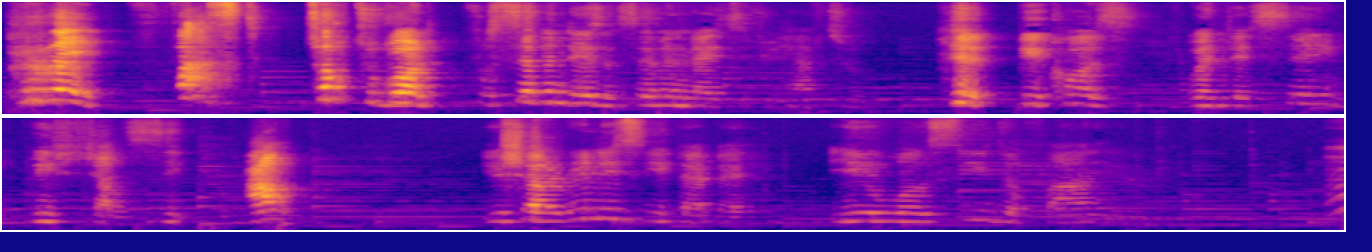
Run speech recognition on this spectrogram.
pray, fast, talk to God for seven days and seven nights if you have to. because when they say we shall see, out, you shall really see Pepe. You will see the fire. Mm.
